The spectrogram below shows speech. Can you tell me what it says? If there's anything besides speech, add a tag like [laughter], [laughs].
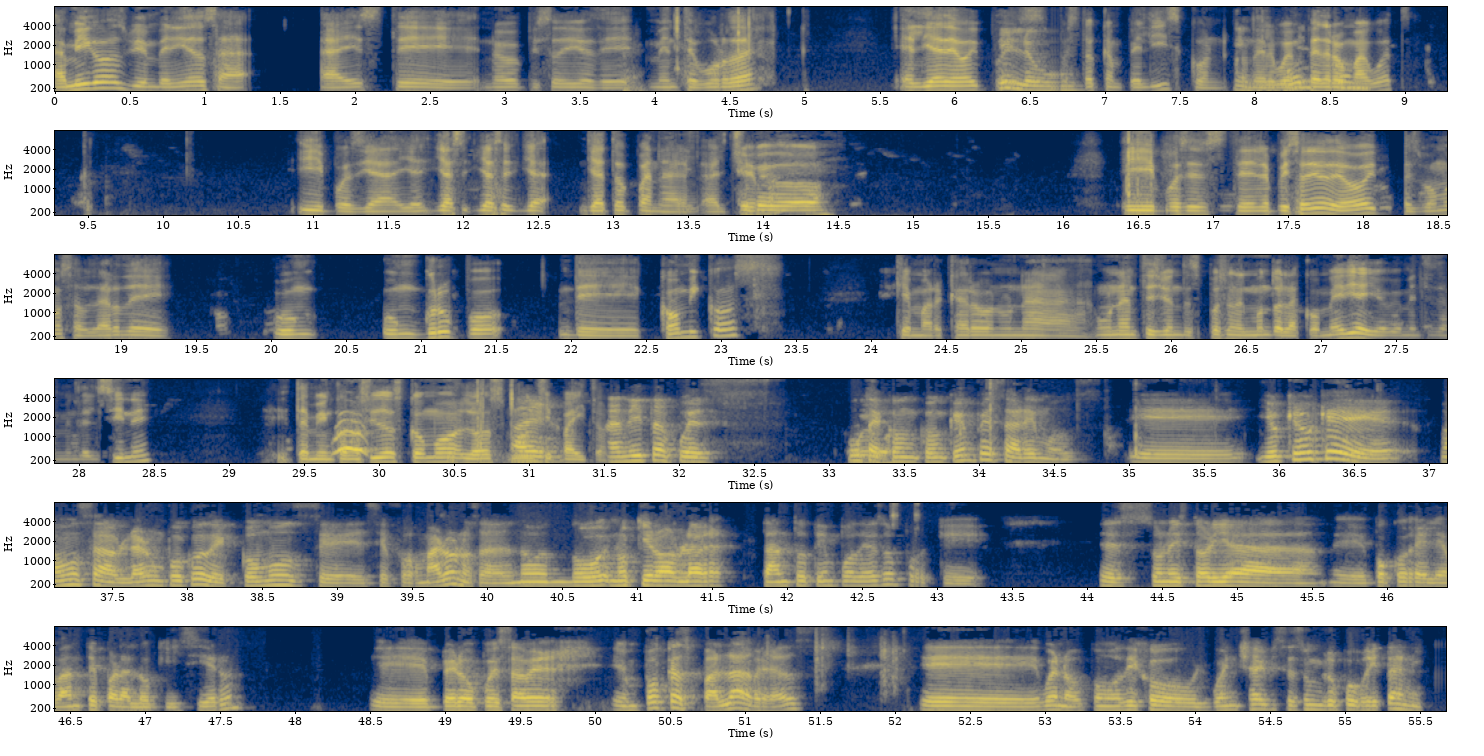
Amigos, bienvenidos a, a este nuevo episodio de Mente Burda. El día de hoy, pues, tocan pelis con, con el buen Pedro. Maguat. Y pues ya, ya, ya, se- ya, ya, ya topan al, al ¿Qué Chema. pedo? Y pues este, el episodio de hoy, pues vamos a hablar de un, un grupo de cómicos que marcaron una, un antes y un después en el mundo de la comedia y obviamente también del cine. Y también conocidos como los Monty ver, Python. Andita, pues, puta. ¿con, con qué empezaremos? Eh, yo creo que vamos a hablar un poco de cómo se, se formaron, o sea, no, no, no quiero hablar tanto tiempo de eso porque es una historia eh, poco relevante para lo que hicieron. Eh, pero pues, a ver, en pocas palabras, eh, bueno, como dijo el buen Chives, es un grupo británico.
